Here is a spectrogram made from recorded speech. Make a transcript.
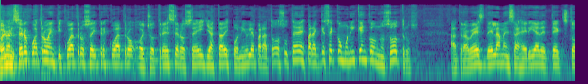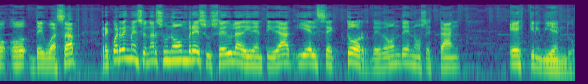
Bueno, el 0424-634-8306 ya está disponible para todos ustedes para que se comuniquen con nosotros a través de la mensajería de texto o de WhatsApp. Recuerden mencionar su nombre, su cédula de identidad y el sector de donde nos están escribiendo.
